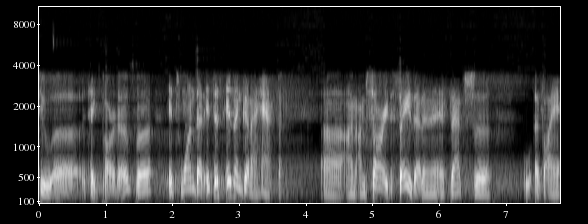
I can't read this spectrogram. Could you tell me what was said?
to uh, take part of, uh, it's one that it just isn't going to happen. Uh, I'm, I'm sorry to say that, and if that's uh, if I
